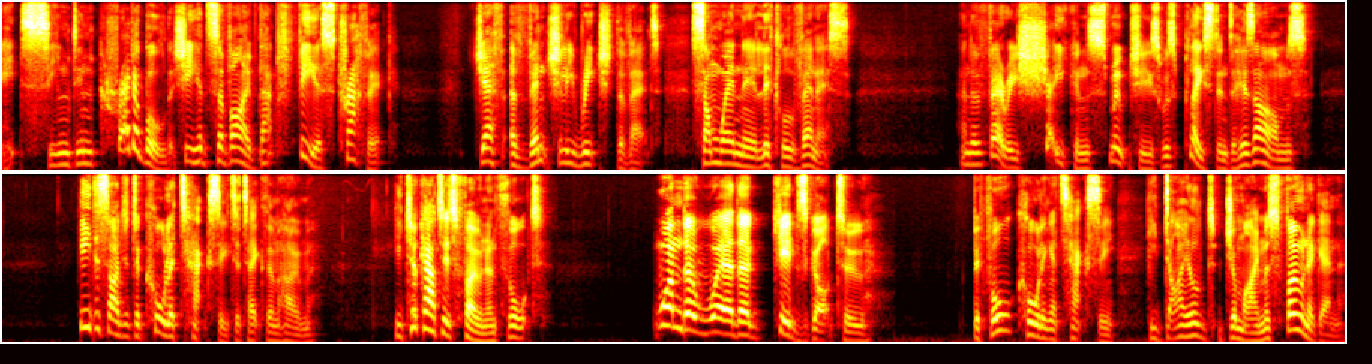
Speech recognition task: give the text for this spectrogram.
It seemed incredible that she had survived that fierce traffic. Jeff eventually reached the vet, somewhere near Little Venice, and a very shaken Smoochies was placed into his arms. He decided to call a taxi to take them home. He took out his phone and thought, Wonder where the kids got to. Before calling a taxi, he dialed Jemima's phone again.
